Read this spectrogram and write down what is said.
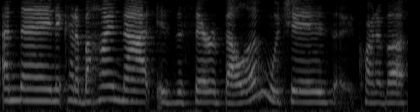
And then kind of behind that is the cerebellum, which is kind of a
